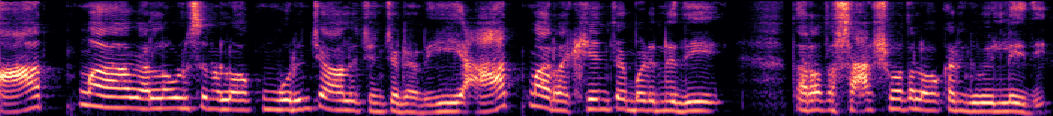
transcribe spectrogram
ఆత్మ వెళ్ళవలసిన లోకం గురించి ఆలోచించడం ఈ ఆత్మ రక్షించబడినది తర్వాత శాశ్వత లోకానికి వెళ్ళేది.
